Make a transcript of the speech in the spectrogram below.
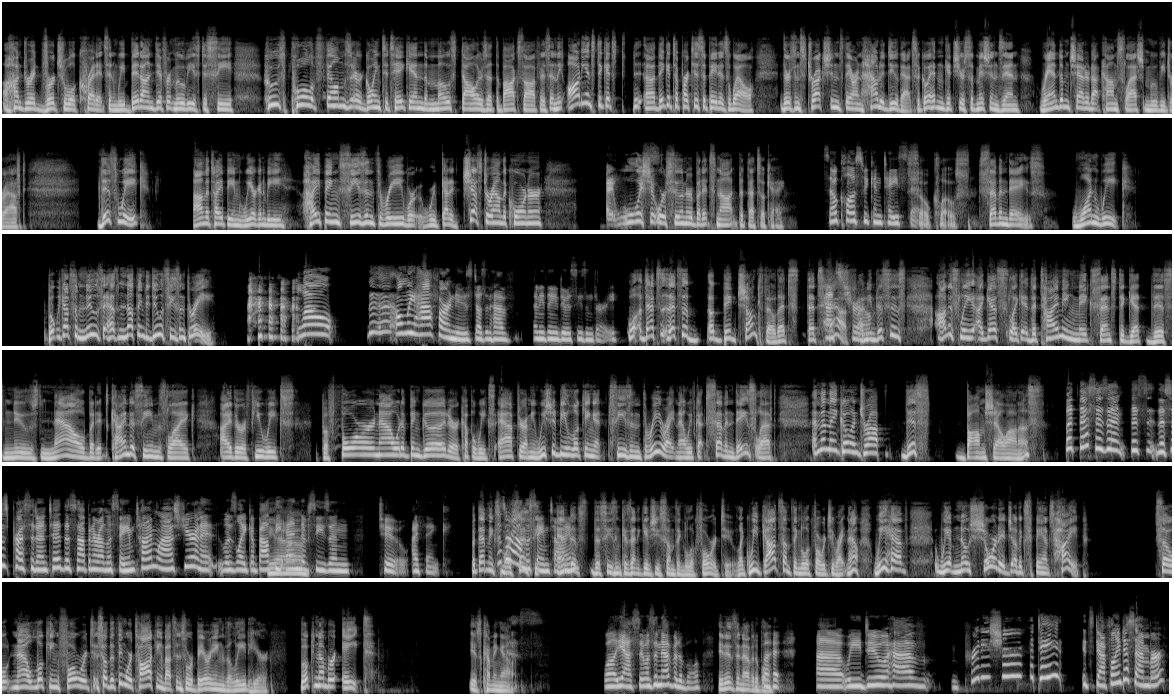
a hundred virtual credits and we bid on different movies to see whose pool of films are going to take in the most dollars at the box office. And the audience to get, uh, they get to participate as well. There's instructions there on how to do that. So go ahead and get your submissions in randomchatter.com slash movie draft. This week on the Tight Beam we are going to be hyping season three. We're, we've got it just around the corner. I wish it were sooner but it's not but that's okay So close we can taste it. so close. Seven days, one week. But we got some news that has nothing to do with season three. well, only half our news doesn't have anything to do with season three. Well, that's that's a, a big chunk though. That's that's That's half. true. I mean, this is honestly, I guess like the timing makes sense to get this news now, but it kind of seems like either a few weeks before now would have been good or a couple weeks after. I mean, we should be looking at season 3 right now. We've got 7 days left. And then they go and drop this bombshell on us. But this isn't this this is precedented. This happened around the same time last year and it was like about the end of season 2, I think. But that makes more sense. the same End of the season because then it gives you something to look forward to. Like we've got something to look forward to right now. We have we have no shortage of expanse hype. So now looking forward to so the thing we're talking about since we're burying the lead here, book number eight is coming out. Yes. Well, yes, it was inevitable. It is inevitable. But uh we do have I'm pretty sure a date. It's definitely December.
